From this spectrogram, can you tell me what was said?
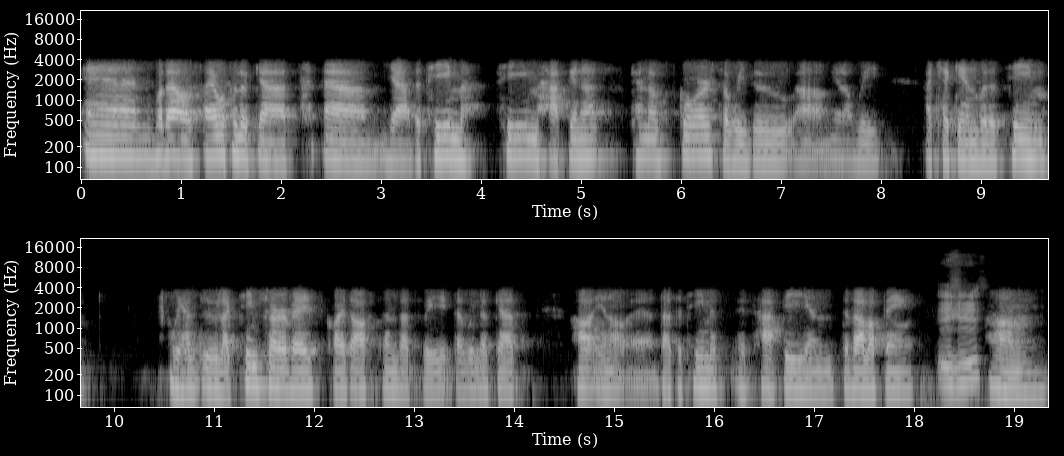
And what else? I also look at um, yeah the team team happiness kind of score. So we do um, you know we I check in with the team. We have to do like team surveys quite often that we that we look at how you know uh, that the team is, is happy and developing. Mm-hmm. Um,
